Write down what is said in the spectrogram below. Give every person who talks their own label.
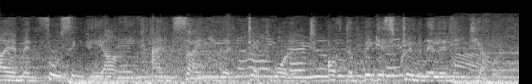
Speaker 1: I am enforcing the army and signing a death warrant of the biggest criminal in India.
